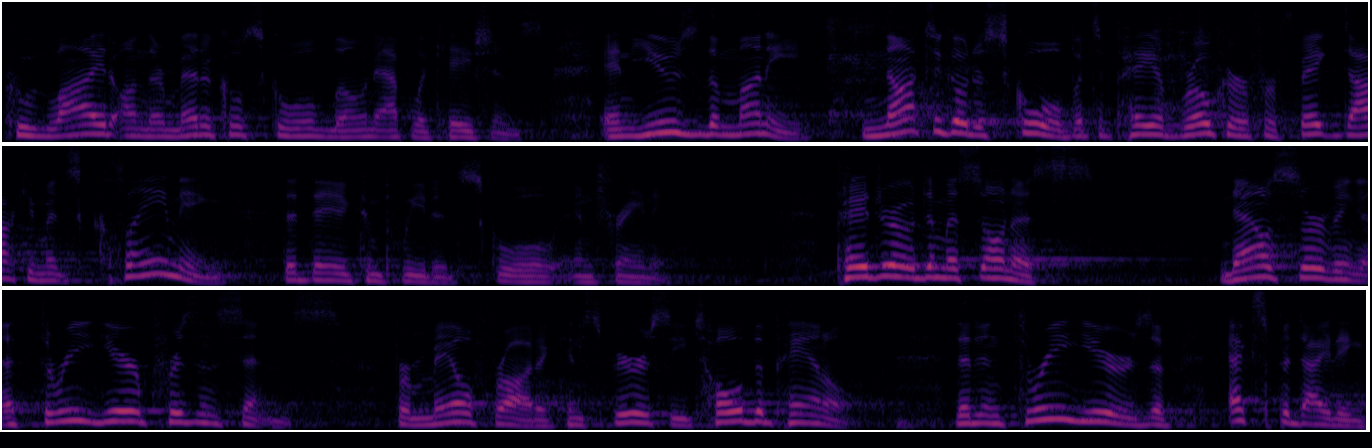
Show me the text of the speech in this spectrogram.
who lied on their medical school loan applications and used the money not to go to school but to pay a broker for fake documents claiming that they had completed school and training. Pedro de Mesones, now serving a three year prison sentence for mail fraud and conspiracy, told the panel that in three years of expediting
